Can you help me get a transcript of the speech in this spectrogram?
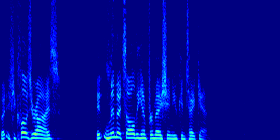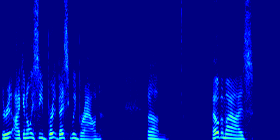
but if you close your eyes, it limits all the information you can take in. There, I can only see basically brown. Um, I open my eyes,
